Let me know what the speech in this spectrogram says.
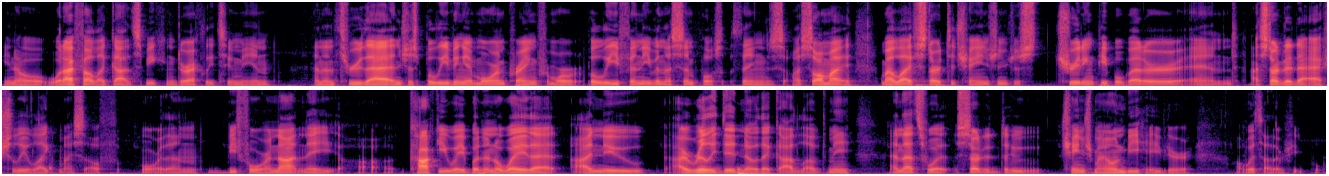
you know, what I felt like God speaking directly to me. And and then through that and just believing it more and praying for more belief in even the simple things i saw my my life start to change and just treating people better. And i started to actually like myself more than before. And not in a uh, cocky way but in a way that i knew i really did know that god loved me and that's what started to change my own behavior with other people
